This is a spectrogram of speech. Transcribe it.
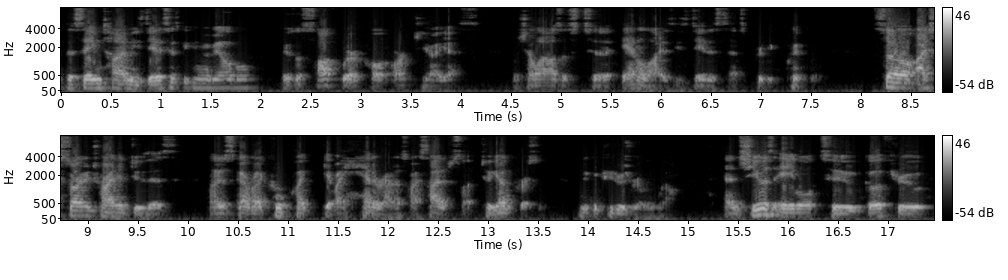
At the same time these data sets became available, there's a software called ArcGIS, which allows us to analyze these data sets pretty quickly. So I started trying to do this. I discovered I couldn't quite get my head around it, so I decided to a young person who knew computers really well. And she was able to go through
